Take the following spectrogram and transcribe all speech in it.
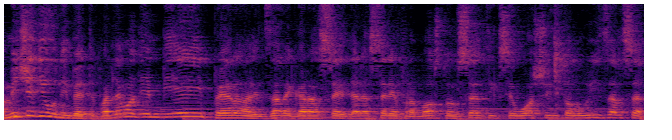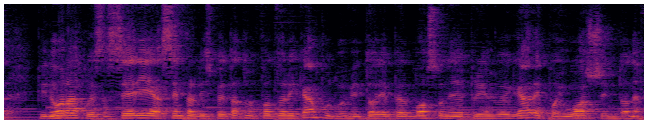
Amici di Unibet, parliamo di NBA per analizzare gara 6 della serie fra Boston Celtics e Washington Wizards. Finora questa serie ha sempre rispettato il fattore campo, due vittorie per Boston nelle prime due gare, poi Washington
